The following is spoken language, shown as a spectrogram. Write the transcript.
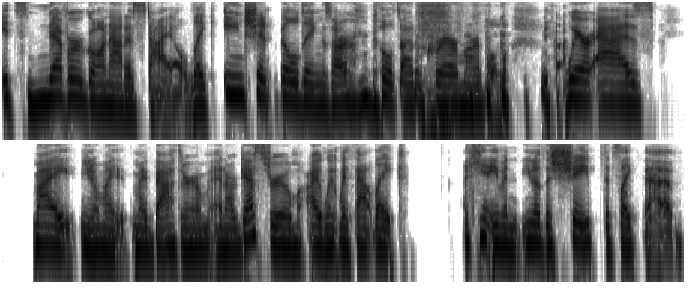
it's never gone out of style. Like ancient buildings are built out of Carrara marble. yeah. Whereas my, you know, my my bathroom and our guest room, I went with that like I can't even, you know, the shape that's like the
